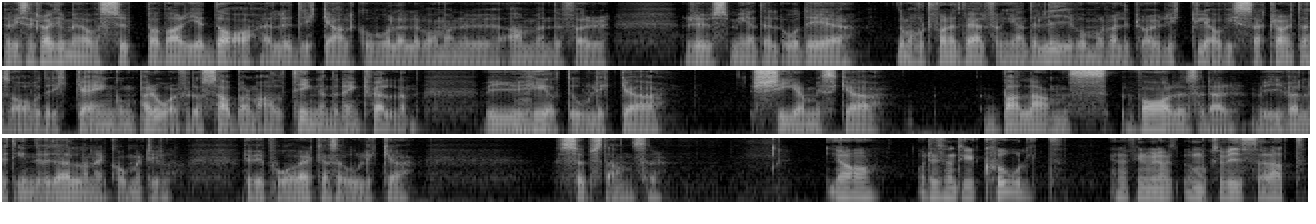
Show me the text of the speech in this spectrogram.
Vissa klarar till och med av att supa varje dag eller dricka alkohol eller vad man nu använder för rusmedel och det de har fortfarande ett välfungerande liv och mår väldigt bra och lyckliga och vissa klarar inte ens av att dricka en gång per år för då sabbar de allting under den kvällen. Vi är ju mm. helt olika kemiska balansvarelser där. Vi är väldigt individuella när det kommer till hur vi påverkas av olika substanser. Ja, och det som jag tycker är coolt i den här filmen är att de också visar att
